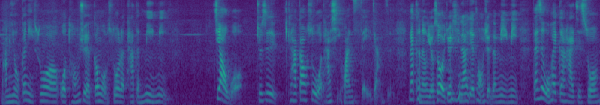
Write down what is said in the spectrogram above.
妈咪，我跟你说，我同学跟我说了他的秘密，叫我就是他告诉我他喜欢谁这样子。那可能有时候我就会听到一些同学的秘密，但是我会跟孩子说，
